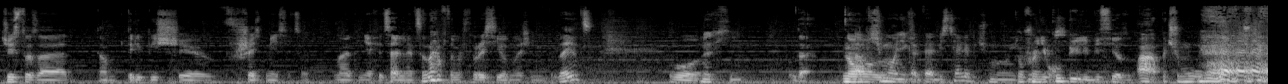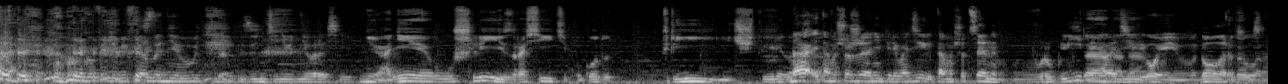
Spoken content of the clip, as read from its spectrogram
чисто за, там, 3000 в 6 месяцев. Но это не официальная цена, потому что в России он вообще не продается. Вот, Ну, да. Но... А почему они как-то объясняли, почему? Потому что они купили Bethesda. А, почему? Купили Bethesda не в- извините, не в России. Не, они ушли из России, типа, года три или четыре Да, и там еще же они переводили, там еще цены в рубли переводили, ой, в доллары. в смысле.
